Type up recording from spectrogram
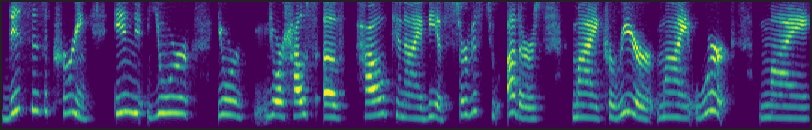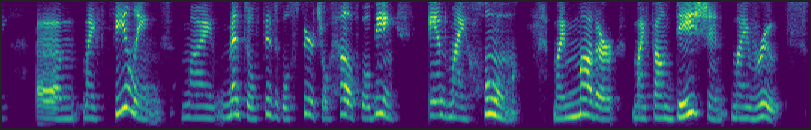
This is occurring in your your your house of how can I be of service to others, my career, my work, my um, my feelings, my mental, physical, spiritual health, well being, and my home, my mother, my foundation, my roots.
